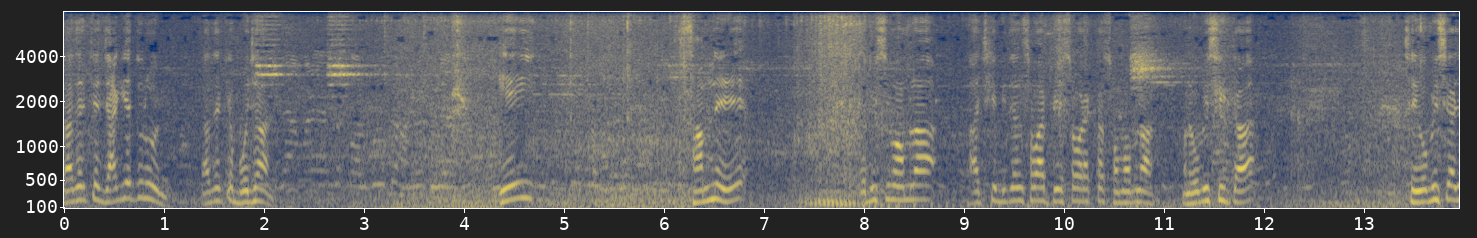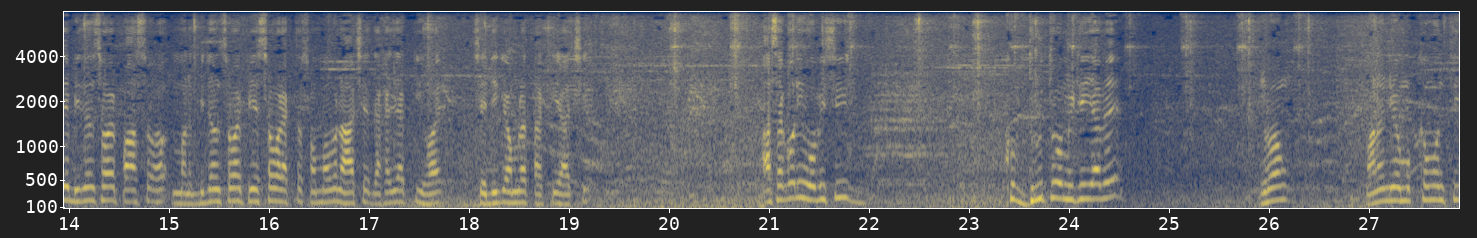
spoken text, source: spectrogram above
তাদেরকে জাগিয়ে তুলুন, তাদেরকে বোঝান। এই সামনে ওবিসি মামলা, আজকে বিধানসভায় পেশ হওয়ার একটা সম্ভাবনা মানে ওবিসিটা, সেই ওবিসি আজ বিধানসভায় পাস মানে বিধানসভায় পেশ হওয়ার একটা সম্ভাবনা আছে, দেখা যাক কী হয়, সেদিকে আমরা তাকিয়ে আছি। আশা করি ওবিসি খুব দ্রুত মিটে যাবে এবং মাননীয় মুখ্যমন্ত্রী,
